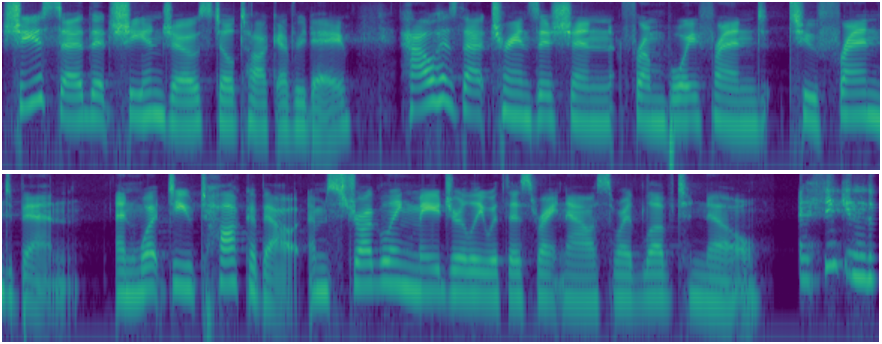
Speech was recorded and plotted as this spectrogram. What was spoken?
she has said that she and Joe still talk every day. How has that transition from boyfriend to friend been? And what do you talk about? I'm struggling majorly with this right now, so I'd love to know. I think in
